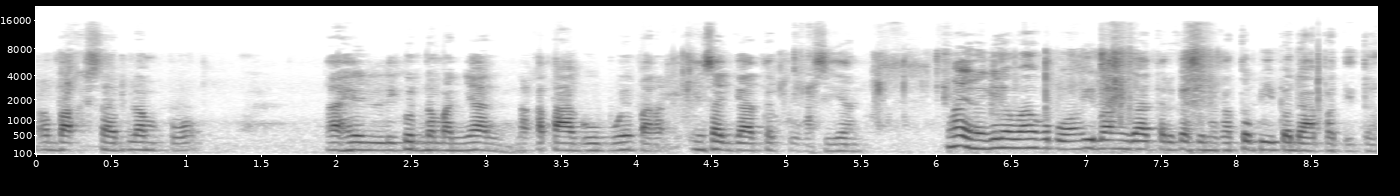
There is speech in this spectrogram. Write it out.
Type lang po. Dahil likod naman yan. Nakatago po yan. Parang inside gutter po kasi yan. Ngayon, ang ginawa ko po, ang ibang gutter kasi nakatupi pa dapat ito.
